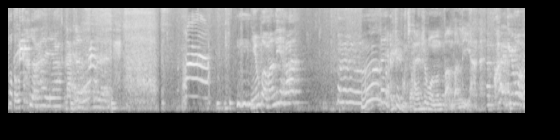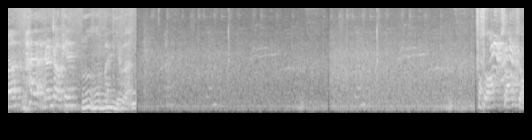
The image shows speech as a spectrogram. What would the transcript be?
好可爱呀！来了来了。你有板板厉害？嗯，那也是这种教育。还是我们板板厉害。快给我们拍两张照片，吻一吻。爽爽爽！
